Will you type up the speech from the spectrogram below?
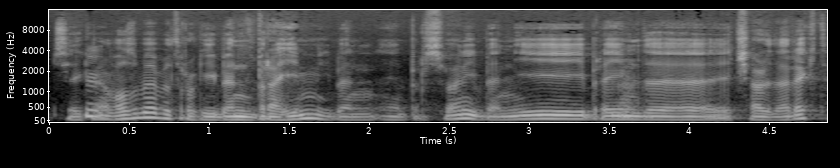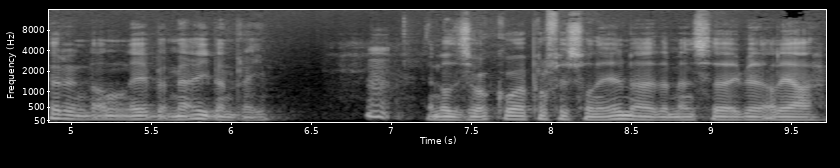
zeker en vast bij betrokken. Ik ben Brahim, ik ben een persoon, ik ben niet Brahim de HR-director en dan, nee, bij mij, ik ben Brahim. En dat is ook professioneel, met de mensen, ik ben, allee, ja,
